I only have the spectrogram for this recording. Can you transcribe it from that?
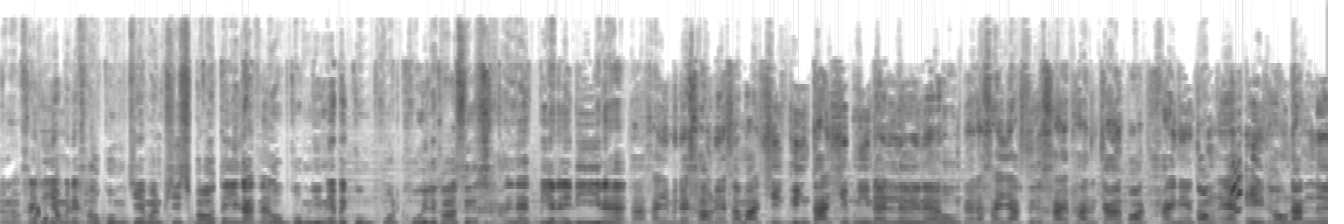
สำหรับใครที่ยังไม่ได้เข้ากลุ่มเกมวันพีชบอลตี้รัดนะผมกลุ่มนี้เนี่ยเป็นกลุ่มพูดคุยแล้วก็ซื้อขายแลกเปลี่ยนไอดีนะฮะถ้าใครยังไม่ได้เข้าเนี่ยสามารถคลิกลิงก์ใต้คลิปนี้ได้เลยนะผมแล้วถ้าใครอยากซื้อขายผ่านการปลอดภัยเนี่ยต้องแอดเอกเท่านั้นเลย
